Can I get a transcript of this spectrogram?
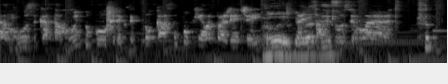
A música tá muito boa. Queria que você tocasse um pouquinho lá pra gente aí. Oh, a gente sabe que você não é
